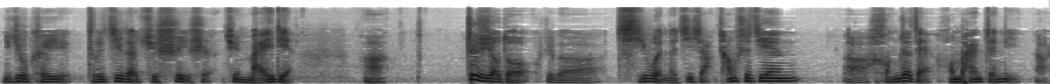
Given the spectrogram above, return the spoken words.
你就可以择机的去试一试，去买一点，啊，这就叫做这个企稳的迹象，长时间啊横着在横盘整理啊，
